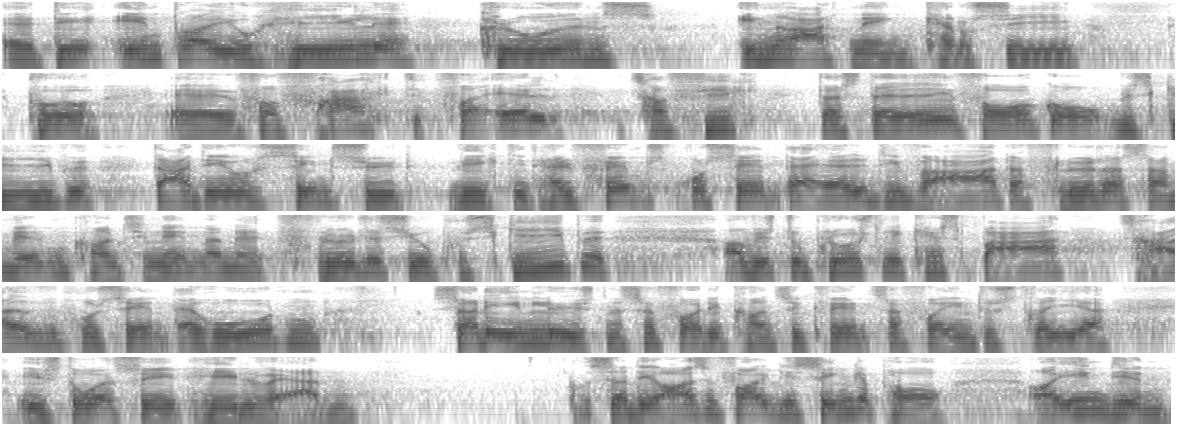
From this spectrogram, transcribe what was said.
Øh, det ændrer jo hele klodens indretning, kan du sige, på, øh, for fragt, for al trafik, der stadig foregår med skibe, der er det jo sindssygt vigtigt. 90 procent af alle de varer, der flytter sig mellem kontinenterne, flyttes jo på skibe, og hvis du pludselig kan spare 30 procent af ruten, så er det indlysende, så får det konsekvenser for industrier i stort set hele verden. Så det er også folk i Singapore og Indien,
